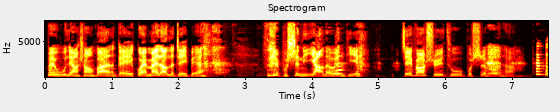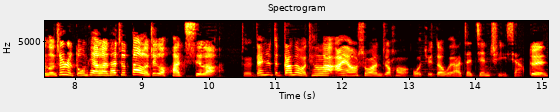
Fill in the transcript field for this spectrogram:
被无良商贩给拐卖到了这边，所以不是你养的问题，这方水土不适合它。它可能就是冬天了，它就到了这个花期了。对，但是刚才我听了阿阳说完之后，我觉得我要再坚持一下。对，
